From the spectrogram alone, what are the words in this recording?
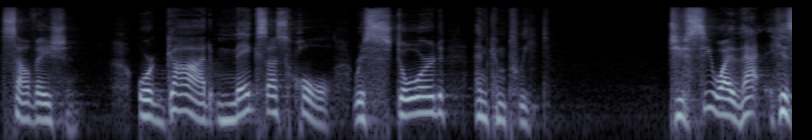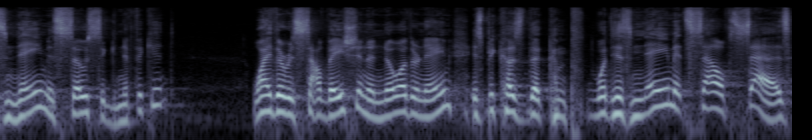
salvation, or God makes us whole, restored, and complete. Do you see why that his name is so significant? Why there is salvation and no other name is because the, what his name itself says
